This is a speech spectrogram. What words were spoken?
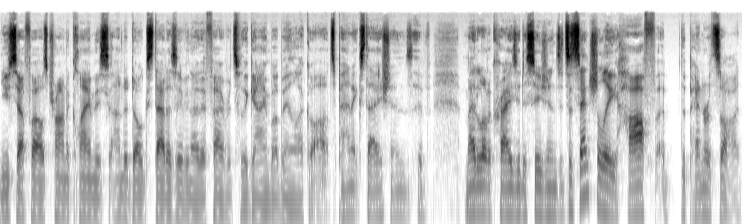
New South Wales trying to claim this underdog status, even though they're favourites for the game, by being like, "Oh, it's panic stations." They've made a lot of crazy decisions. It's essentially half the Penrith side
